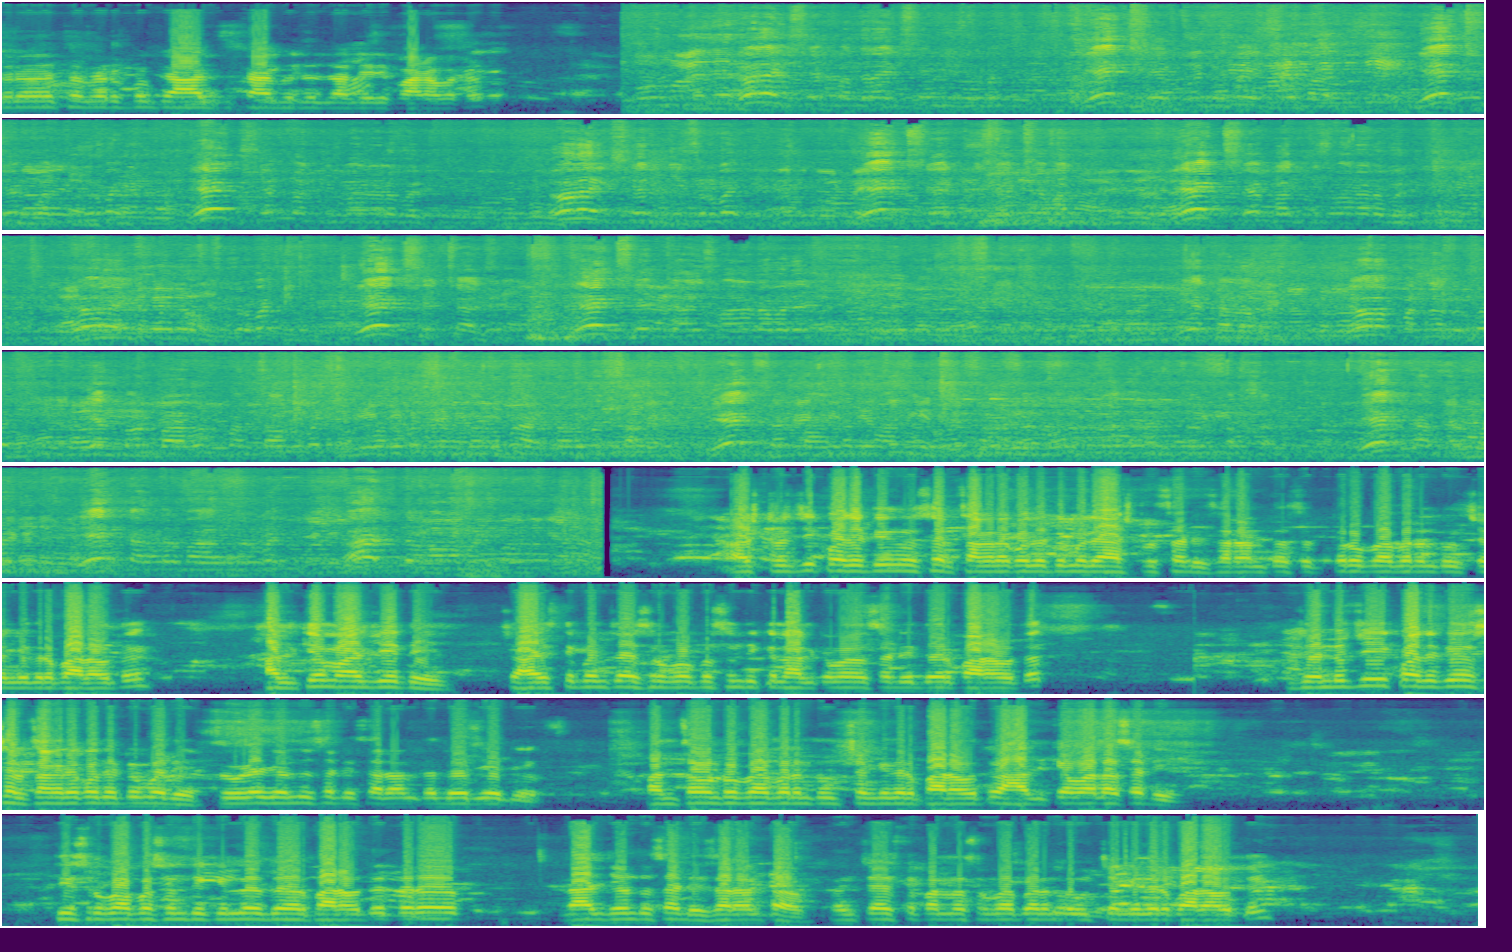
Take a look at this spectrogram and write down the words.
तर चला आज काय बदल झालेले पाहायला होतात एकशे पंधरा एकशे वीस रुपये एकशे एकशे बावीस एकशे रुपये एकशे पंचवीस रुपये दोन एकशे तीस रुपये एकशे एकवीस एकशे बत्तीस एकशे बत्तीस म्हणा रुपये एकशे चाळीस एकशे चाळीस म्हणा एक हजार पन्नास रुपये एक दोन बावन्न पंचावन्न रुपये छप्पन रुपये सत्तर रुपये अठ्ठावन्न रुपये साठ एक सत्तर एक सत्तर रुपये बहात्तर रुपये हर तुम्हाला मिळेल. क्वालिटीनुसार चांगल्या क्वालिटीमध्ये अस्टर साडेसहा साधारणतः सत्तर रुपयापर्यंत उच्चांकी दर पारा होते. हलके माल जे येते चाळीस ते पंचेचाळीस रुपयापासून देखील हलक्या मालासाठी दर पारा होतात. झेंडूची क्वालिटीनुसार चांगल्या क्वालिटीमध्ये पिवळ्या झेंडूसाठी साधारणतः दर जे येते. पंचावन्न रुपयापर्यंत उच्चांकी दर पारा होते हलक्या मालासाठी. तीस रुपयापासून देखील दर पारा होते तर लाल झेंडूसाठी साधारणतः पंचेचाळीस ते पन्नास रुपयापर्यंत उच्चांकी दर पारा होते.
